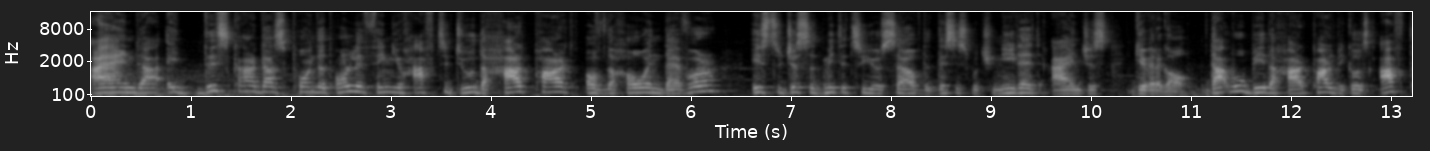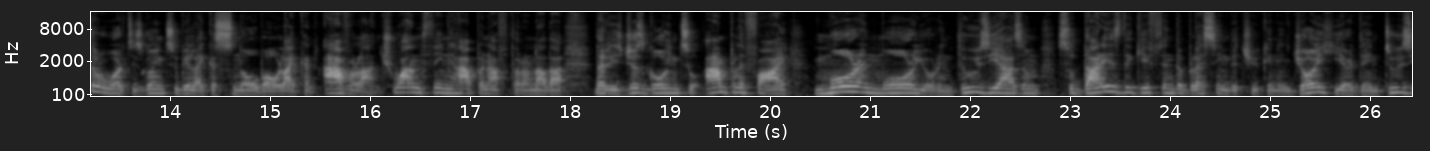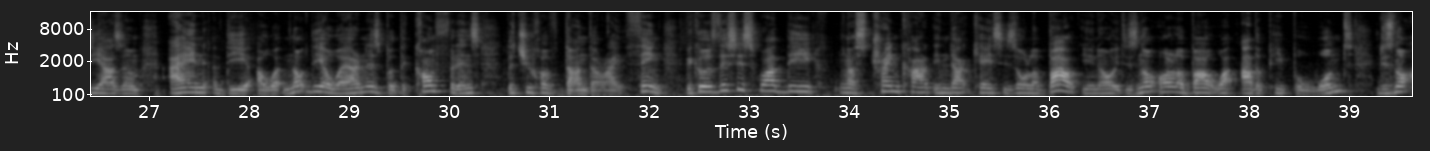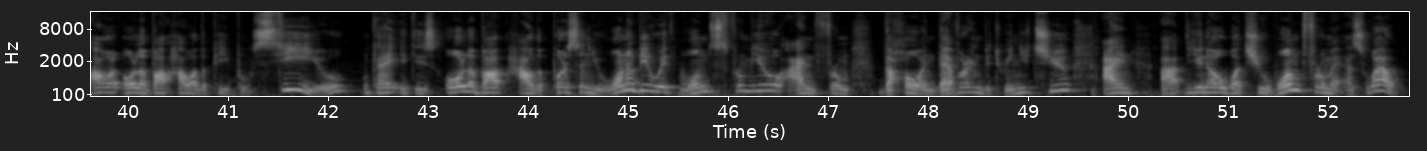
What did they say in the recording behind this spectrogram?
and uh, it, this card does point that only thing you have to do the hard part of the whole endeavor is to just admit it to yourself that this is what you needed and just give it a go. That will be the hard part because afterwards it's going to be like a snowball, like an avalanche. One thing happen after another that is just going to amplify more and more your enthusiasm. So that is the gift and the blessing that you can enjoy here, the enthusiasm and the not the awareness but the confidence that you have done the right thing because this is what the uh, strength card in that case is all about, you know, it is not all about what other people want. It is not all, all about about how other people see you, okay? It is all about how the person you want to be with wants from you and from the whole endeavor in between you two, and uh, you know what you want from it as well.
